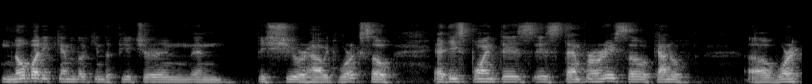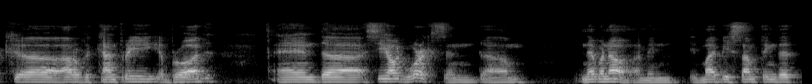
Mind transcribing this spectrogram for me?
nobody can look in the future and, and be sure how it works. So at this point is is temporary. So kind of uh, work uh, out of the country abroad and uh, see how it works. And um, never know. I mean, it might be something that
